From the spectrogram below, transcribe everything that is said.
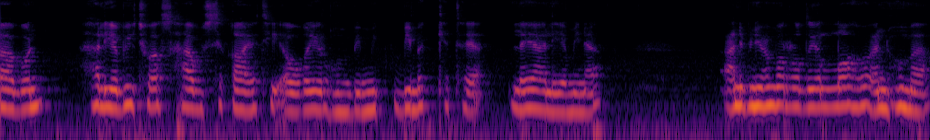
باب هل يبيت أصحاب السقاية أو غيرهم بمك- بمكة ليالي منى عن ابن عمر رضي الله عنهما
